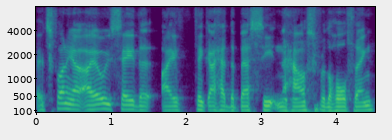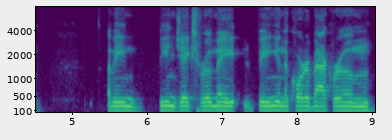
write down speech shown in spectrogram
It's funny. I, I always say that I think I had the best seat in the house for the whole thing. I mean, being Jake's roommate, being in the quarterback room,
